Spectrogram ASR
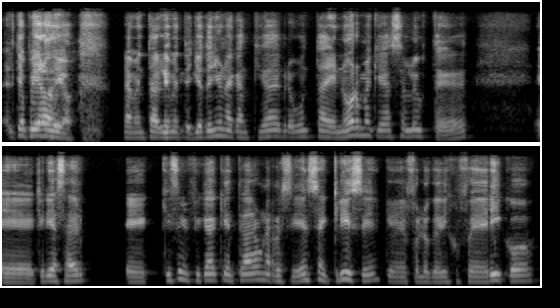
el tiempo ya lo dio, lamentablemente. Yo tenía una cantidad de preguntas enormes que hacerle a ustedes. quería saber eh, qué significaba que entrara a una residencia en crisis, que fue lo que dijo Federico.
